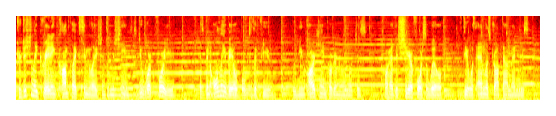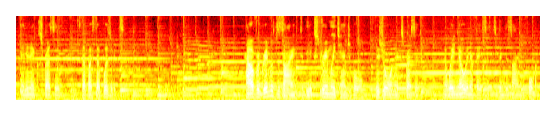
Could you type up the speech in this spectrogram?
Traditionally creating complex simulations and machines to do work for you has been only available to the few who knew arcane programming languages or had the sheer force of will to deal with endless drop-down menus and inexpressive step-by-step wizards. However, Grid was designed to be extremely tangible, visual, and expressive, in a way no interface has been designed before.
